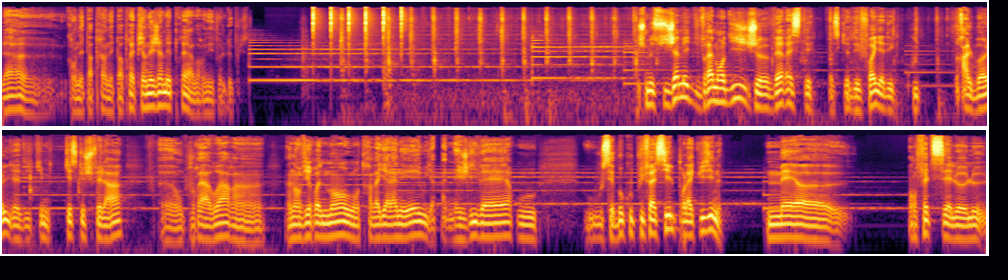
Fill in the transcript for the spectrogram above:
là, quand on n'est pas prêt, on n'est pas prêt, puis on n'est jamais prêt à avoir une étoile de plus. je me suis jamais vraiment dit je vais rester. Parce que des fois, il y a des coups de ras-le-bol, il y a des qu'est-ce que je fais là? Euh, On pourrait avoir un, environnement où on travaille à l'année, où il n'y a pas de neige l'hiver, où, c'est beaucoup plus facile pour la cuisine. Mais euh, En fait, c'est le,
